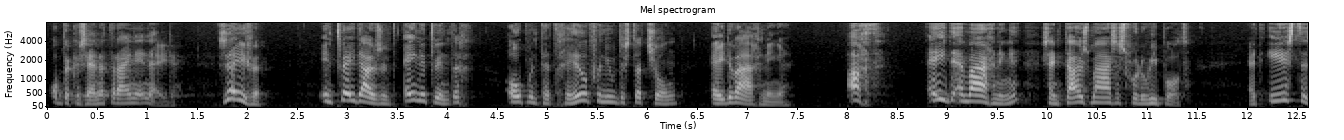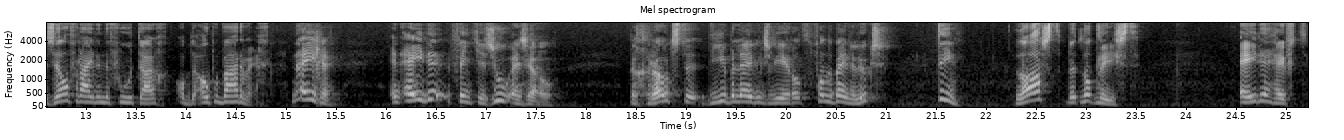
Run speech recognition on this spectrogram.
op de kazerneterreinen in Ede. 7. In 2021 opent het geheel vernieuwde station Ede-Wageningen. 8. Ede en Wageningen zijn thuisbasis voor de WePod. Het eerste zelfrijdende voertuig op de openbare weg. 9. In Ede vind je Zoo en Zo. De grootste dierbelevingswereld van de Benelux. 10. Last but not least. Ede heeft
